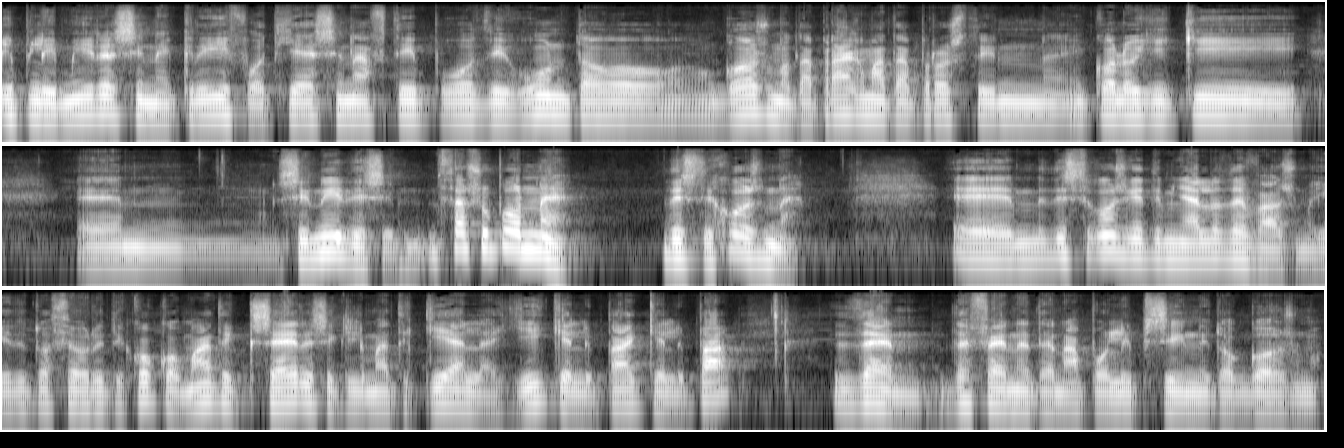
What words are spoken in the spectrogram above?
οι πλημμύρες, οι νεκροί, οι φωτιές είναι αυτοί που οδηγούν τον κόσμο, τα πράγματα προς την οικολογική ε, συνείδηση. Θα σου πω ναι, δυστυχώς ναι. Ε, Δυστυχώς γιατί μυαλό δεν βάζουμε. Γιατί το θεωρητικό κομμάτι, ξέρεις η κλιματική αλλαγή κλπ. κλπ δεν, δεν φαίνεται να πολυψύνει τον κόσμο.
